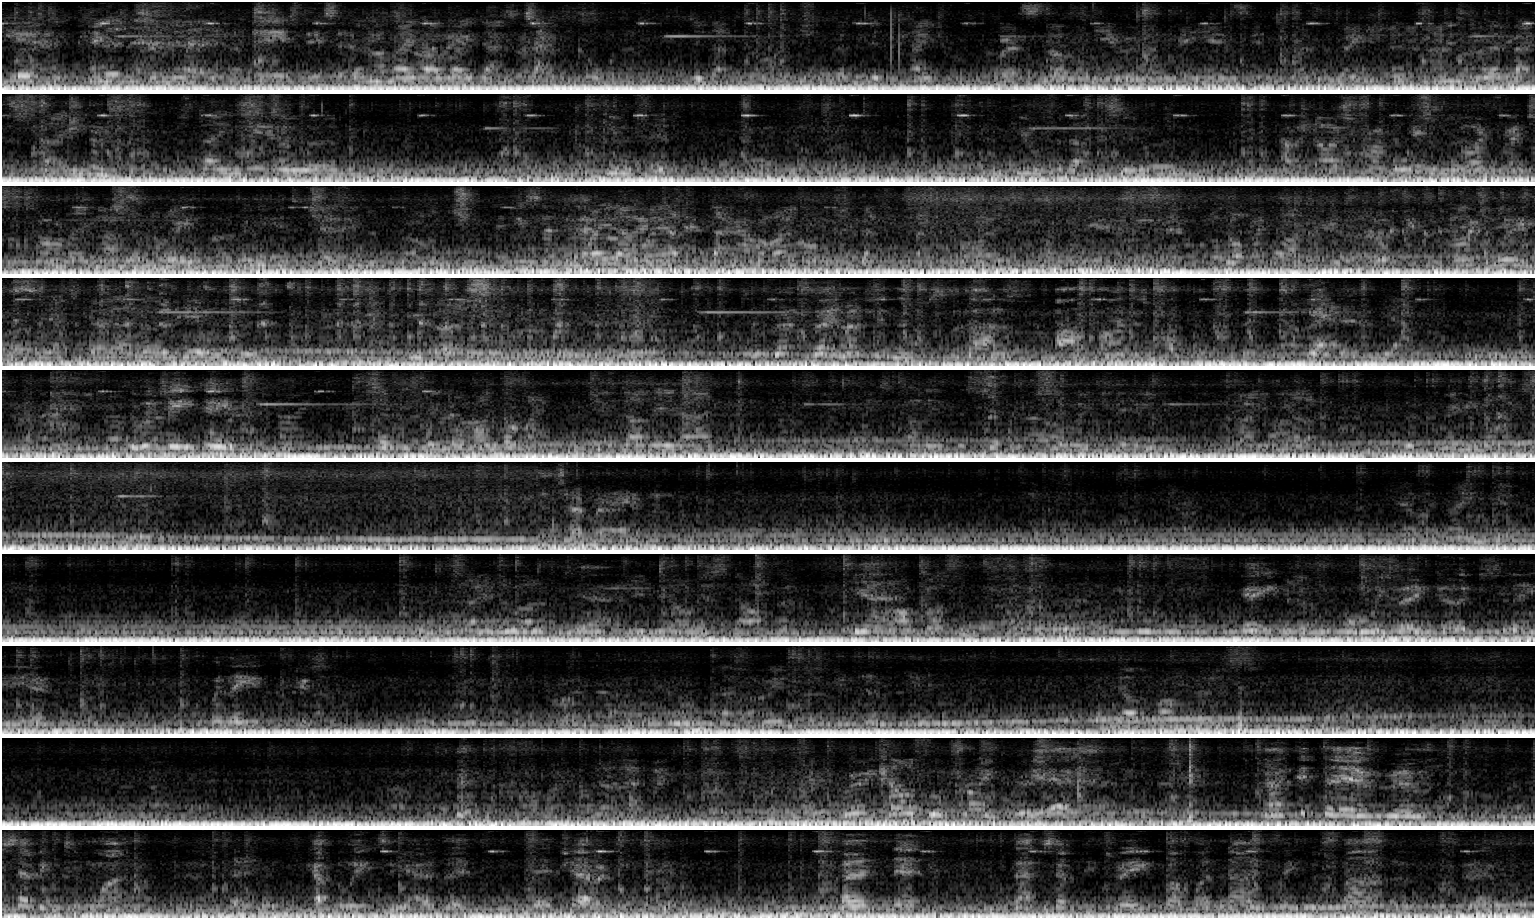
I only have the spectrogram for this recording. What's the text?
Yeah. cages in then we made our way down to Tuckton Corner and did that branch. Then we did the cage room. Where stuff newer than me is in preservation. And then we went back to Staines, Staines yeah. to um, Guildford. Guildford up to um, and uh, that 73 119 thing was part of. Um,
